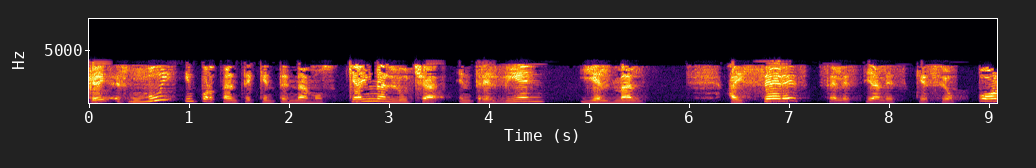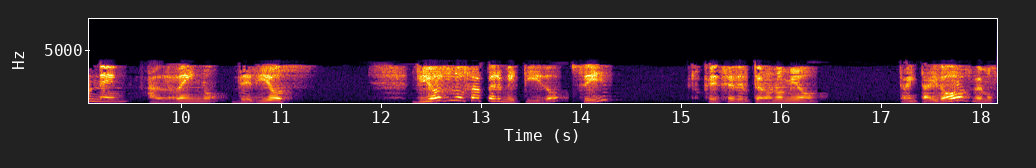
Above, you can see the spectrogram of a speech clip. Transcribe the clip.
Es muy importante que entendamos que hay una lucha entre el bien y el mal. Hay seres celestiales que se oponen al reino de Dios. Dios los ha permitido, ¿sí? Lo que dice Deuteronomio 32, vemos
